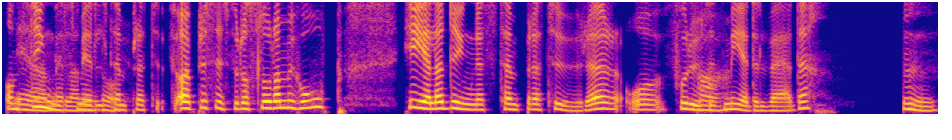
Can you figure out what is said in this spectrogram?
Om Ja, dygnsmedeltemperatur. Ja, precis, för då slår de ihop hela dygnets temperaturer och får ut Ja. ett medelvärde. Mm.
